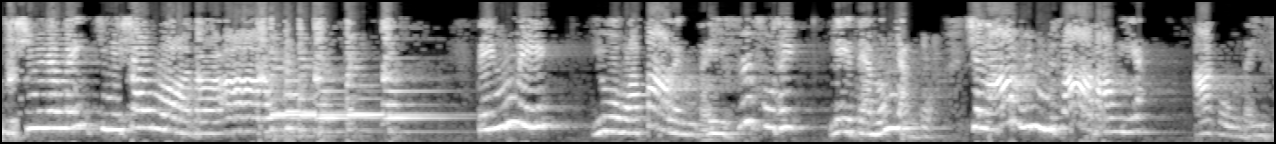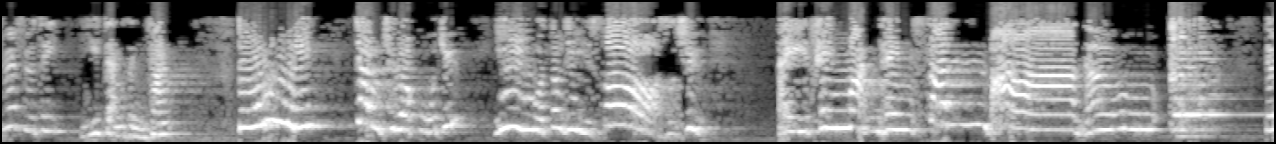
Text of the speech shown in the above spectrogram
继续来介绍我的，顶礼有我大人对夫夫妻来在蒙阳国，向那位女杀道爷，阿哥对夫夫妻一将成昌，东里走去了国军，一路走进沙市区，对称满听三把头，东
